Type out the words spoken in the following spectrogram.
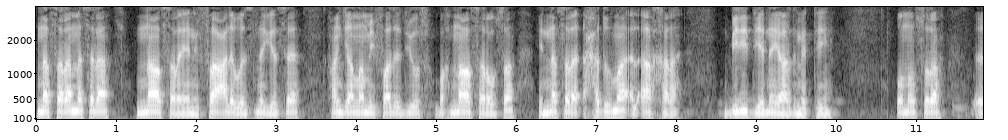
Nasara mesela Nasara yani faale veznine gelse hangi anlamı ifade ediyor? Bak nasara olsa e, nasara ahaduhuma el ahara. Biri diğerine yardım ettiği. Ondan sonra e,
